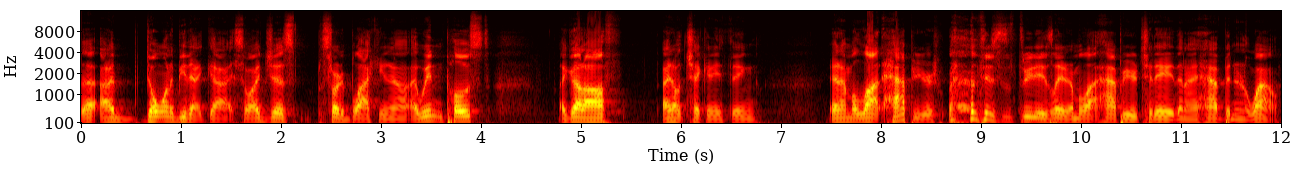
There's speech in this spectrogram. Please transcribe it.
uh, I don't want to be that guy. So I just started blacking out. I went and post. I got off. I don't check anything and I'm a lot happier. this is three days later. I'm a lot happier today than I have been in a while,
